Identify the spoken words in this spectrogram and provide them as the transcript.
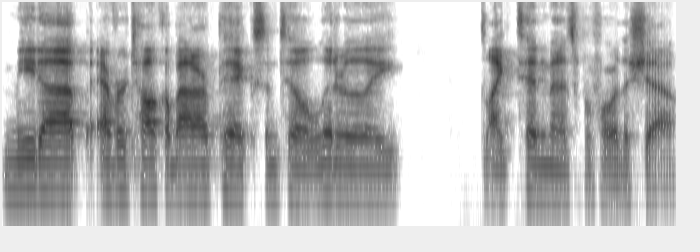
meet up ever talk about our picks until literally like ten minutes before the show.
